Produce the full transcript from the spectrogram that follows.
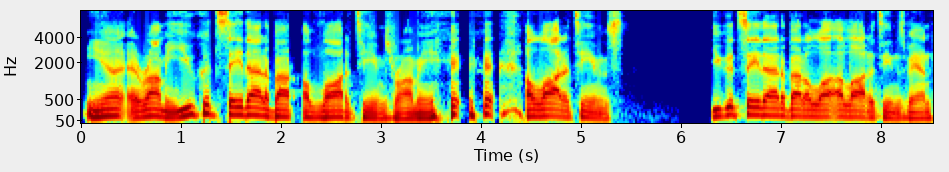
Yeah, Rami, you could say that about a lot of teams, Rami. a lot of teams. You could say that about a lot a lot of teams, man.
